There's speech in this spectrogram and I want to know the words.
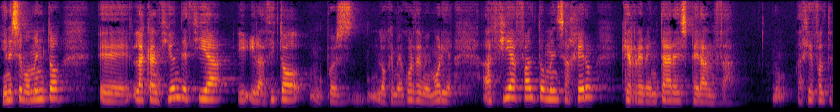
Y en ese momento eh, la canción decía, y, la cito, pues lo que me acuerdo de memoria, hacía falta un mensajero que reventara esperanza. Hacía falta,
